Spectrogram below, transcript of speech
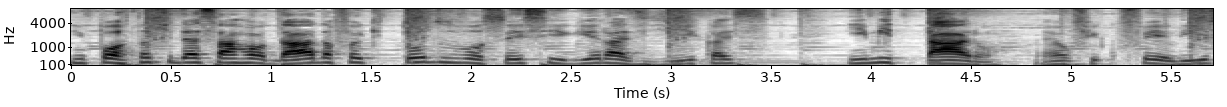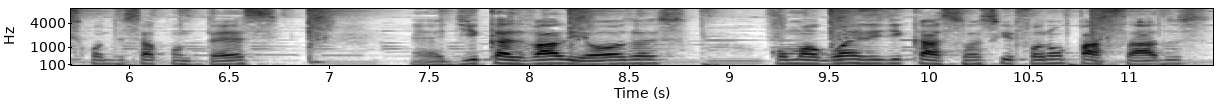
O importante dessa rodada foi que todos vocês seguiram as dicas e imitaram. Né? Eu fico feliz quando isso acontece. É, dicas valiosas, como algumas indicações que foram passadas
